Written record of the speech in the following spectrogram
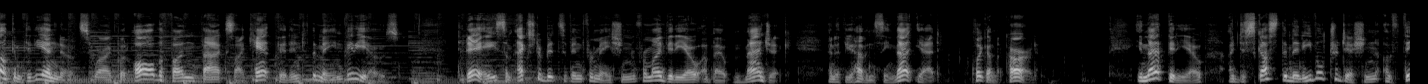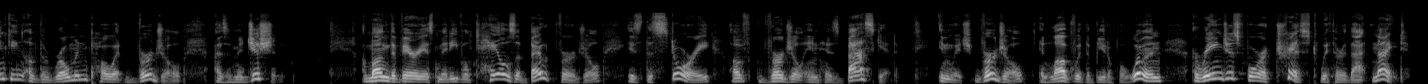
Welcome to the EndNotes, where I put all the fun facts I can't fit into the main videos. Today, some extra bits of information from my video about magic, and if you haven't seen that yet, click on the card. In that video, I discussed the medieval tradition of thinking of the Roman poet Virgil as a magician, among the various medieval tales about Virgil is the story of Virgil in his basket, in which Virgil, in love with a beautiful woman, arranges for a tryst with her that night,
